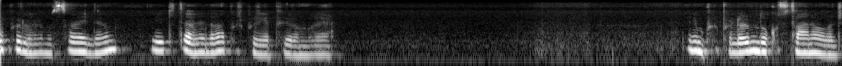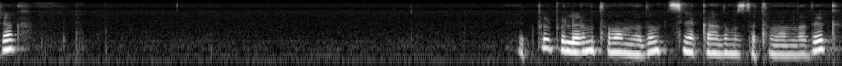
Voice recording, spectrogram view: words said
Pırpırlarımı saydım. Ve iki tane daha pırpır yapıyorum buraya. Benim pırpırlarım 9 tane olacak. Evet pırpırlarımı tamamladım. Sinek kanadımızı da tamamladık.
